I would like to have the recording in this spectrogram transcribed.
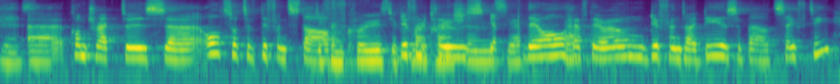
Yes. Uh, contractors, uh, all sorts of different staff, different crews, different, different rotations. Crews, yep. Yep. They all yep. have their own different ideas about safety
